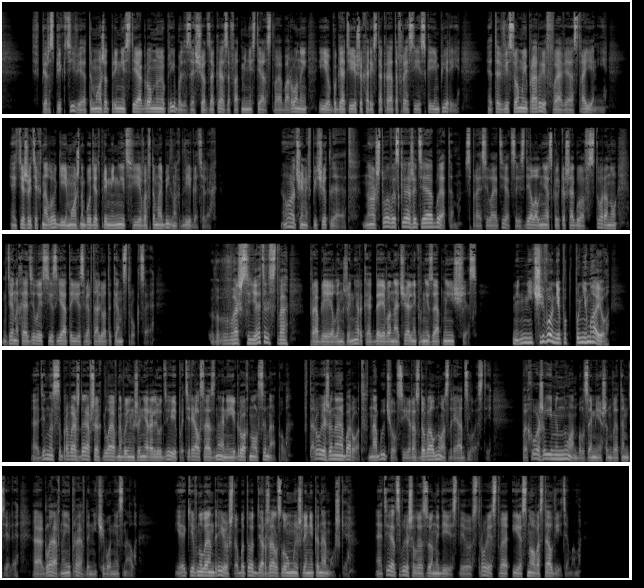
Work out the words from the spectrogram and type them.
В перспективе это может принести огромную прибыль за счет заказов от Министерства обороны и богатейших аристократов Российской империи. Это весомый прорыв в авиастроении — эти же технологии можно будет применить и в автомобильных двигателях. «Очень впечатляет. Но что вы скажете об этом?» — спросил отец и сделал несколько шагов в сторону, где находилась изъятая из вертолета конструкция. «Ваше сиятельство...» — проблеял инженер, когда его начальник внезапно исчез. «Ничего не понимаю». Один из сопровождавших главного инженера людей потерял сознание и грохнулся на пол. Второй же, наоборот, набычился и раздувал ноздри от злости. Похоже, именно он был замешан в этом деле, а главный и правда ничего не знал. Я кивнул Андрею, чтобы тот держал злоумышленника на мушке. Отец вышел из зоны действия устройства и снова стал видимым.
